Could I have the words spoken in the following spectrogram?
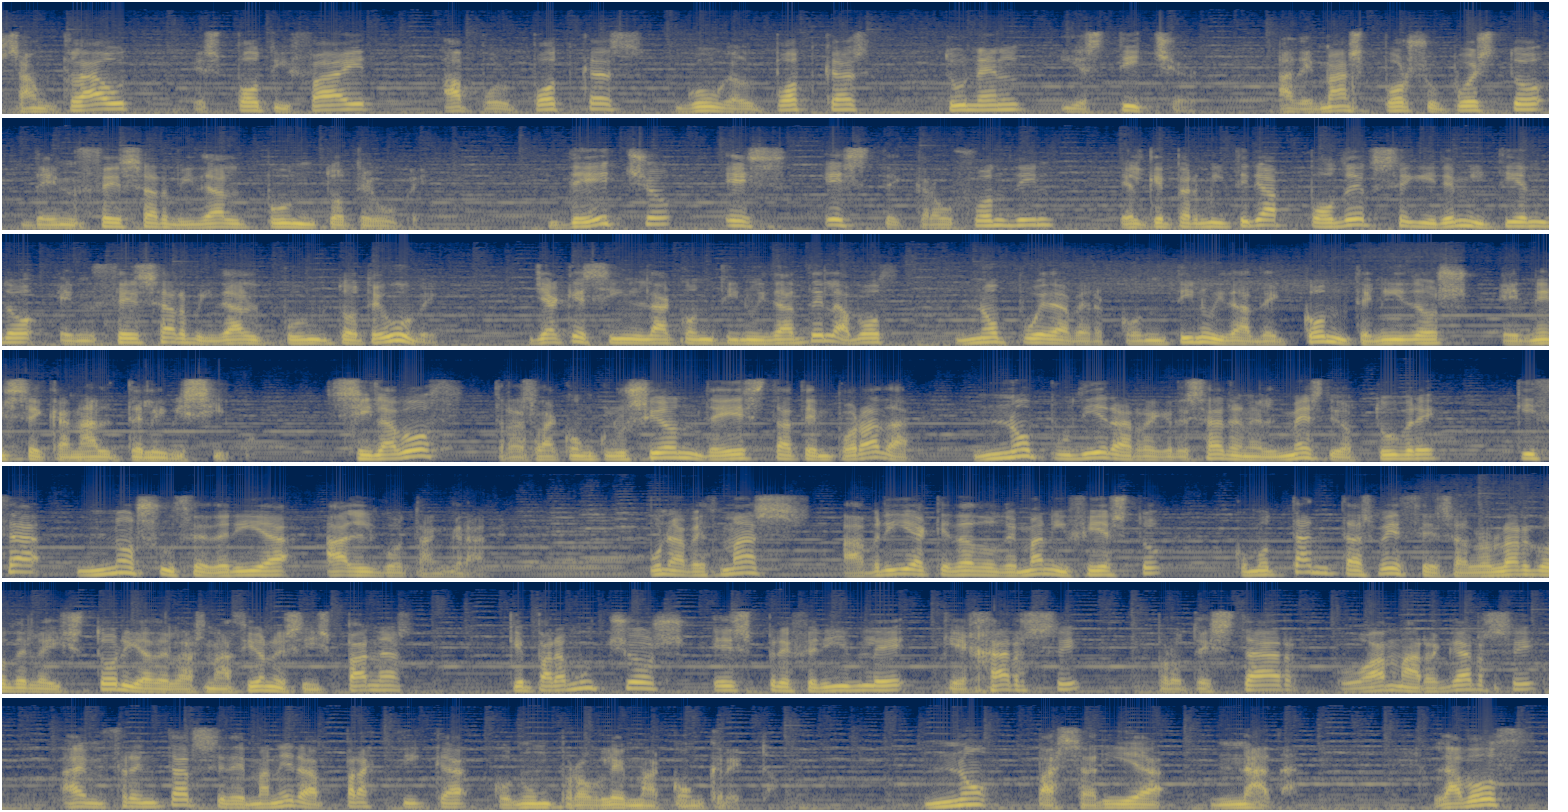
SoundCloud, Spotify, Apple Podcasts, Google Podcasts, Tunnel y Stitcher. Además, por supuesto, de encesarvidal.tv. De hecho, es este crowdfunding el que permitirá poder seguir emitiendo en cesarvidal.tv, ya que sin la continuidad de la voz no puede haber continuidad de contenidos en ese canal televisivo. Si la voz, tras la conclusión de esta temporada, no pudiera regresar en el mes de octubre, quizá no sucedería algo tan grave. Una vez más, habría quedado de manifiesto, como tantas veces a lo largo de la historia de las naciones hispanas, que para muchos es preferible quejarse, protestar o amargarse a enfrentarse de manera práctica con un problema concreto. No pasaría nada. La voz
